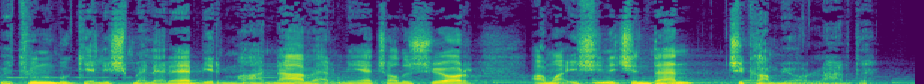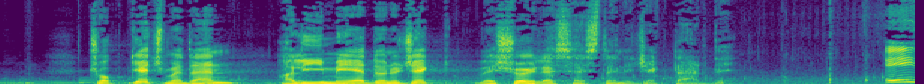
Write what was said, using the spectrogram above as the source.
bütün bu gelişmelere bir mana vermeye çalışıyor ama işin içinden çıkamıyorlardı. Çok geçmeden Halime'ye dönecek ve şöyle sesleneceklerdi. Ey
